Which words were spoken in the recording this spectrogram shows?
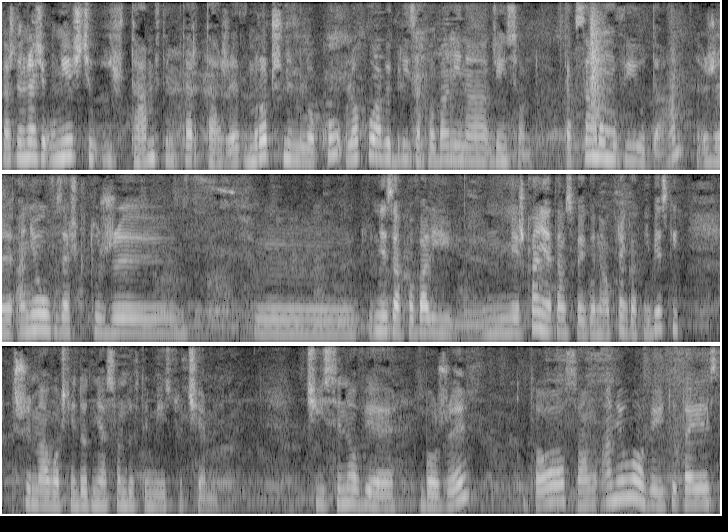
W każdym razie umieścił ich tam, w tym tartarze, w mrocznym loku, lochu, aby byli zachowani na dzień sądu. Tak samo mówi Juda, że aniołów zaś, którzy w, nie zachowali y, mieszkania tam swojego na okręgach niebieskich, trzyma właśnie do dnia sądu w tym miejscu ciemnym. Ci synowie Boży to są aniołowie i tutaj jest,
